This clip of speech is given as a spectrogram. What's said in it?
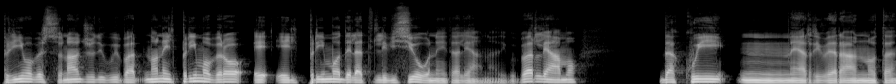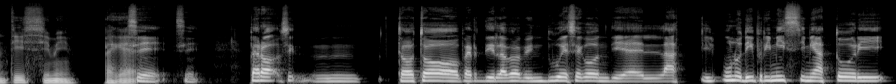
primo personaggio di cui parliamo, non è il primo però, è, è, il primo della televisione italiana di cui parliamo, da qui mh, mm, ne arriveranno tantissimi. Perché... Sì, sì. Però sì, mh, mm, Totò, per dirla proprio in due secondi, è la, il, uno dei primissimi attori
